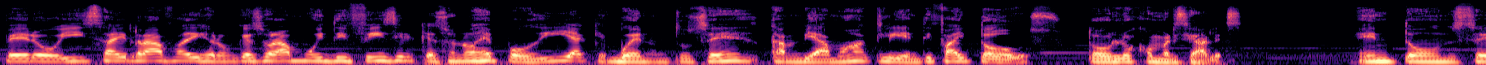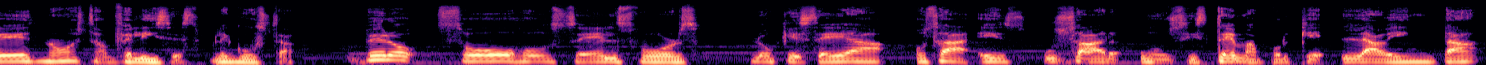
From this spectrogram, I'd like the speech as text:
pero Isa y Rafa dijeron que eso era muy difícil, que eso no se podía, que bueno, entonces cambiamos a Clientify todos, todos los comerciales. Entonces, no, están felices, les gusta. Pero Soho, Salesforce, lo que sea, o sea, es usar un sistema, porque la venta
